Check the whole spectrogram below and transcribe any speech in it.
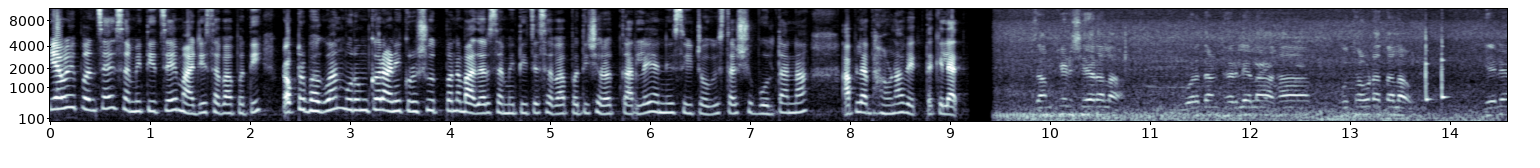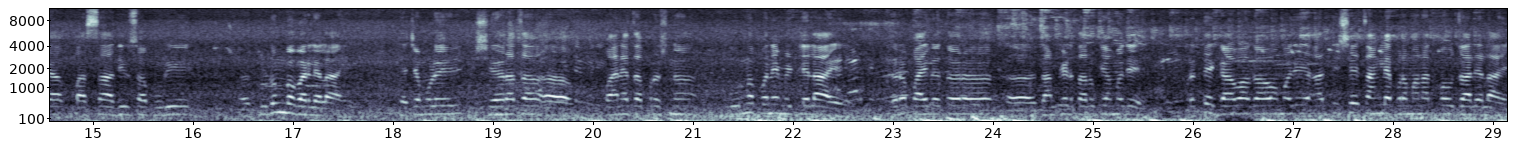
यावेळी पंचायत समितीचे माजी सभापती डॉक्टर भगवान मुरुमकर आणि कृषी उत्पन्न बाजार समितीचे सभापती शरद कारले यांनी सी चोवीस तासशी बोलताना आपल्या भावना व्यक्त केल्यात. जामखेड शहराला वरदान ठरलेला हा कोथावडा तलाव गेल्या पाच सहा दिवसापूर्वी तुडुंब भरलेला आहे. त्याच्यामुळे शहराचा पाण्याचा प्रश्न पूर्णपणे मिटलेला आहे. खरं पाहिलं तर जामखेड तालुक्यामध्ये प्रत्येक गावागावामध्ये अतिशय चांगल्या प्रमाणात पाऊस झालेला आहे.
